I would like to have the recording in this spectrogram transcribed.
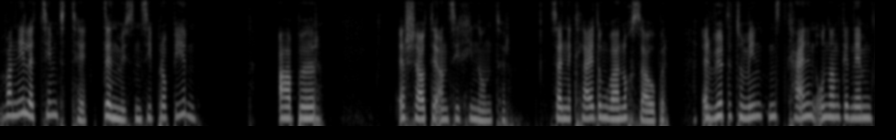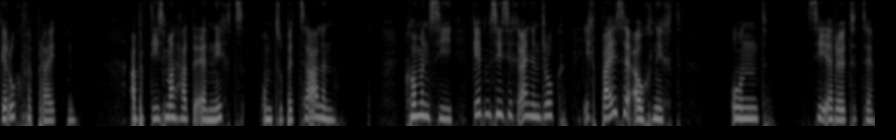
Vanille-Zimttee, den müssen Sie probieren. Aber er schaute an sich hinunter. Seine Kleidung war noch sauber. Er würde zumindest keinen unangenehmen Geruch verbreiten. aber diesmal hatte er nichts, um zu bezahlen. Kommen Sie, geben Sie sich einen Ruck, ich beiße auch nicht. Und sie errötete.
